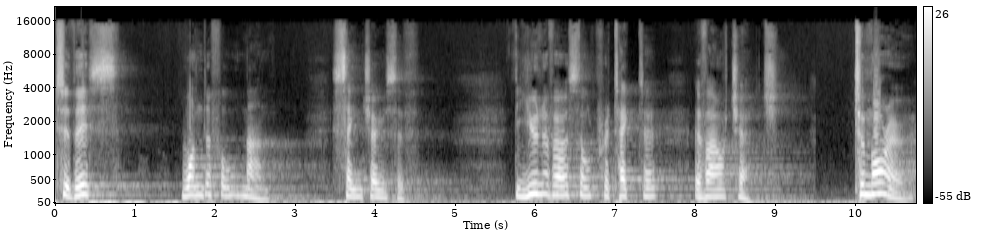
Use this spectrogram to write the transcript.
to this wonderful man, Saint Joseph, the universal protector of our church. Tomorrow,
